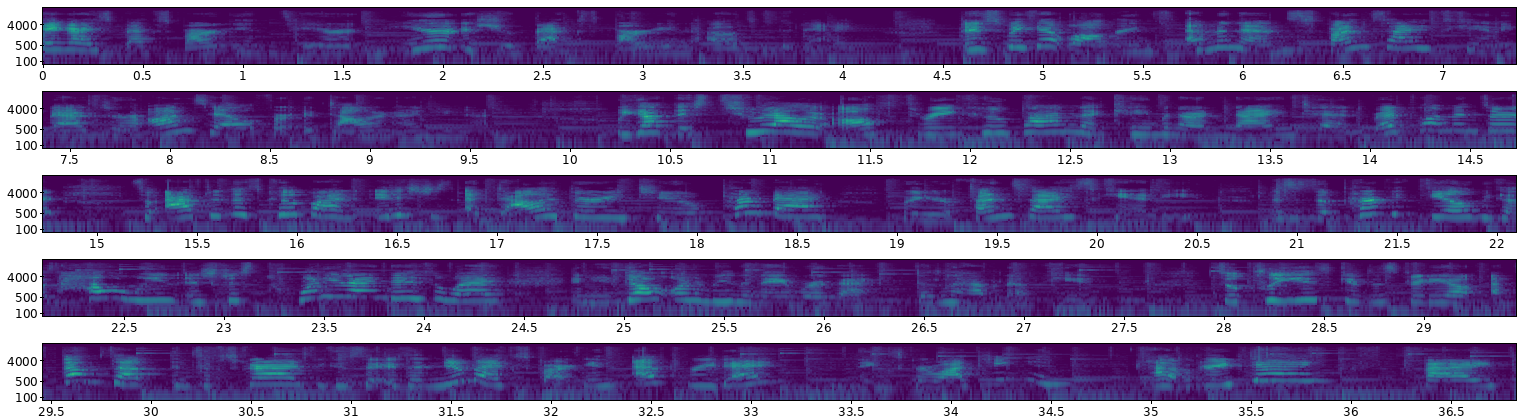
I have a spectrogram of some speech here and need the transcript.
Hey guys, Bec's Bargains here, and here is your Bec's Bargain of the day. This week at Walgreens, M&M's fun-sized candy bags are on sale for $1.99. We got this $2 off 3 coupon that came in our 910 Red Plum insert, so after this coupon, it is just $1.32 per bag for your fun-sized candy. This is a perfect deal because Halloween is just 29 days away and you don't want to be the neighbor that doesn't have enough candy. So please give this video a thumbs up and subscribe because there is a new Bec's Bargain every day. And thanks for watching and have a great day. Bye.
